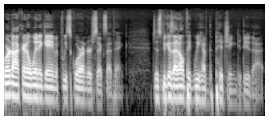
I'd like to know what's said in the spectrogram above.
We're not gonna win a game if we score under six, I think. Just because I don't think we have the pitching to do that.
